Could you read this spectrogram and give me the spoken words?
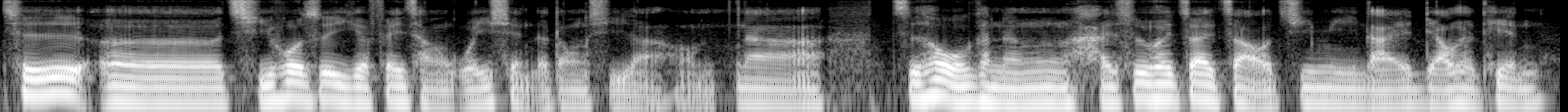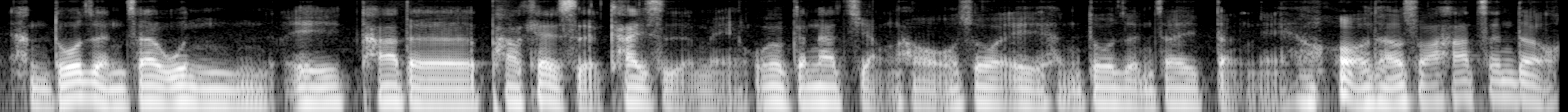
其实呃，期货是一个非常危险的东西啦，哈。那之后我可能还是会再找吉米来聊个天。很多人在问，诶、他的 podcast 开始了没？我有跟他讲哈，我说，诶、很多人在等呢。他说，啊，真的哦。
